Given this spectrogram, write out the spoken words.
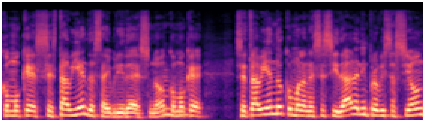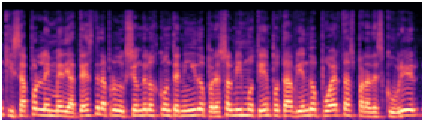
como que se está viendo esa hibridez, ¿no? Como que se está viendo como la necesidad de la improvisación, quizá por la inmediatez de la producción de los contenidos, pero eso al mismo tiempo está abriendo puertas para descubrir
